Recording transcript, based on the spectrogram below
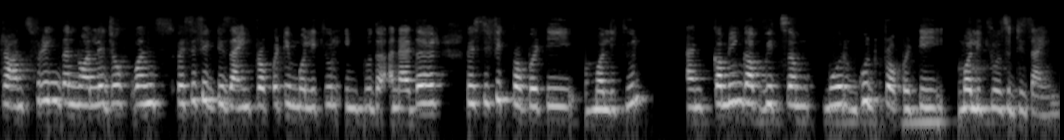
transferring the knowledge of one specific design property molecule into the another specific property molecule and coming up with some more good property molecules design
